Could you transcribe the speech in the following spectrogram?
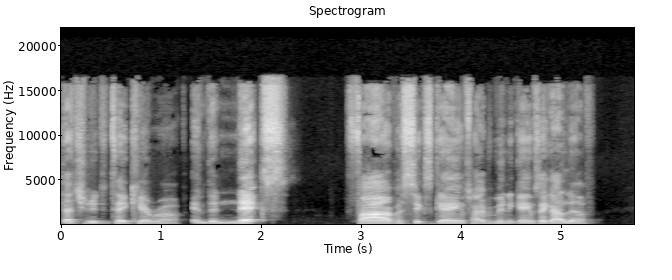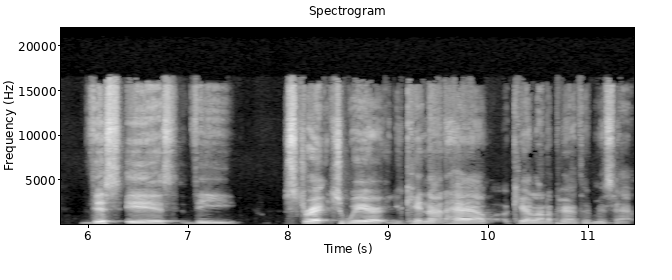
that you need to take care of. And the next five or six games, however many games they got left, this is the stretch where you cannot have a Carolina Panther mishap.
